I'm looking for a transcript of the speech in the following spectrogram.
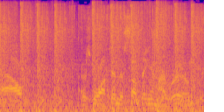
Ow. I just walked into something in my room.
